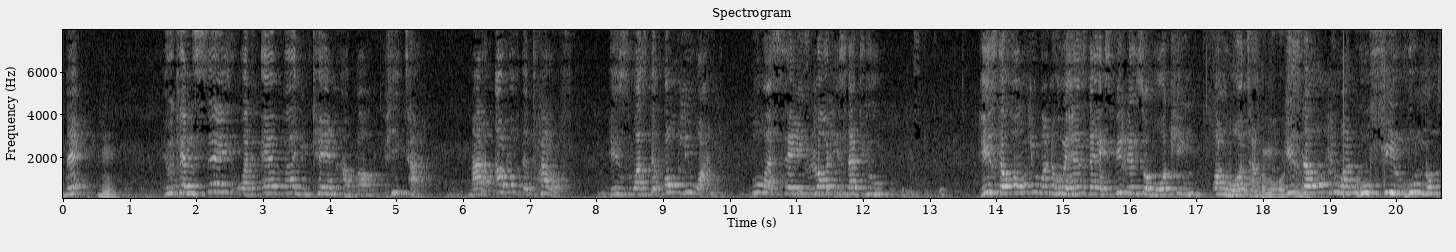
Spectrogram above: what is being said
Ne? Hmm. You can say whatever you can about Peter, but out of the twelve, he was the only one who was saying, "Lord, is that you?" He's the only one who has the experience of walking on water. On water, He's the only one who feel who knows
